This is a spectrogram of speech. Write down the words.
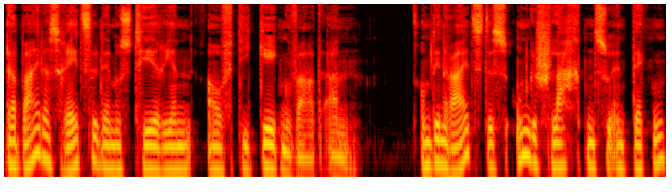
dabei das Rätsel der Mysterien auf die Gegenwart an. Um den Reiz des Ungeschlachten zu entdecken,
